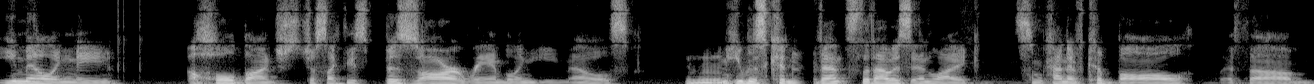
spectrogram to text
emailing me a whole bunch, just like these bizarre rambling emails. Mhm. And he was convinced that I was in like some kind of cabal with um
